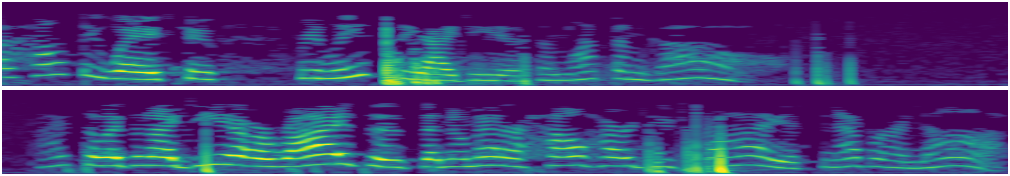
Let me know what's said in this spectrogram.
a healthy way to release the ideas and let them go. Right? So as an idea arises that no matter how hard you try, it's never enough.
